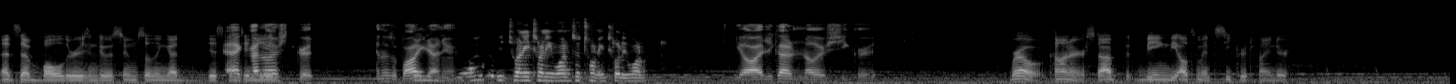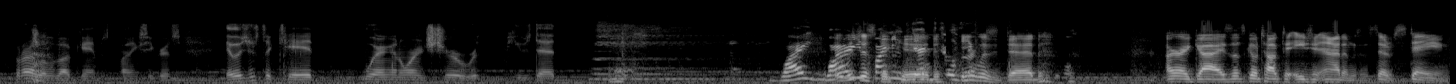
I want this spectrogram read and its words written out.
That's a bold reason to assume something got Yeah, I got another discontinued. secret. And there's a body down here. Why would be 2021 to 2021? Yo, I just got another secret. Bro, Connor, stop being the ultimate secret finder. What I love about games is finding secrets. It was just a kid wearing an orange shirt. Where he was dead. Why? Why it are was you just a finding kid. dead He was dead. Alright, guys, let's go talk to Agent Adams instead of staying.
